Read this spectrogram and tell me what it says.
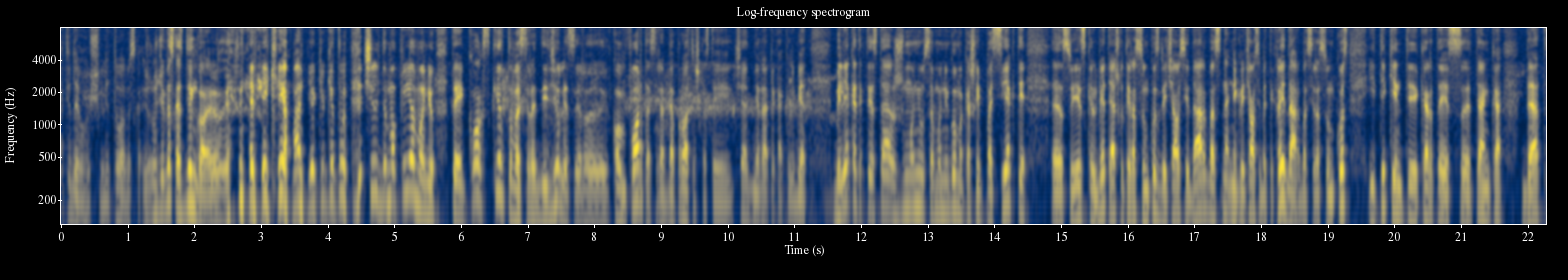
atidaviau šildytuvą, viskas, žodžiu, viskas dingo ir, ir nereikėjo man jokių kitų šildymo priemonių. Tai koks skirtumas yra didžiulis ir komfortas yra beprotiškas, tai čia nėra apie ką kalbėti. Belieka tik tais tą žmonių samoningumą kažkaip pasiekti, e, su jais kalbėti. Aišku, tai yra sunkus greičiausiai darbas, na, ne greičiausiai, bet tikrai darbas yra sunkus, įtikinti kartais tenka, bet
